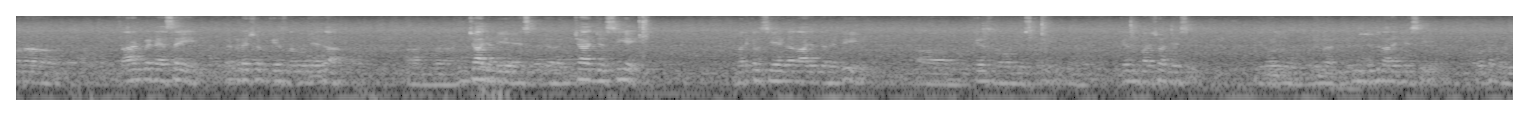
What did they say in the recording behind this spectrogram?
మన నారాయణపేట ఎస్ఐ వెంకటేశ్వర్ కేసు నమోదు చేయగా ఇన్ఛార్జ్ ఇన్ఛార్జ్ సిఐ మెడికల్ సిఐగా రాజేందర్ రెడ్డి కేసు నమోదు చేసుకొని కేసు పరిశోధన చేసి ఈరోజు రిమాండ్ నిందితులు అరెస్ట్ చేసి కోర్టులో పొడి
